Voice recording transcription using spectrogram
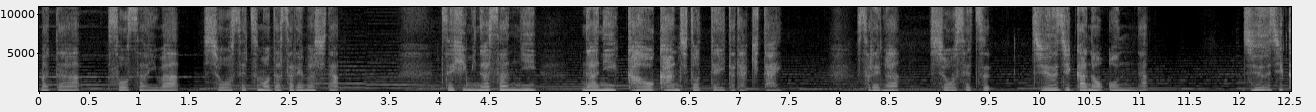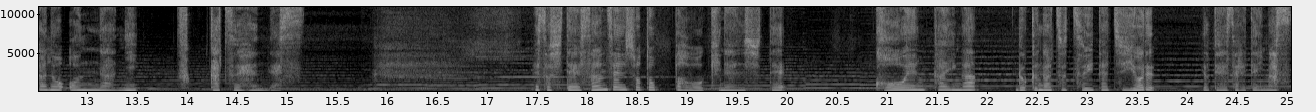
また総裁は小説も出されました。ぜひ皆さんに何かを感じ取っていただきたい。それが小説十字架の女。十字架の女に復活編です。そして三千書突破を記念して講演会が6月1日夜予定されています。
